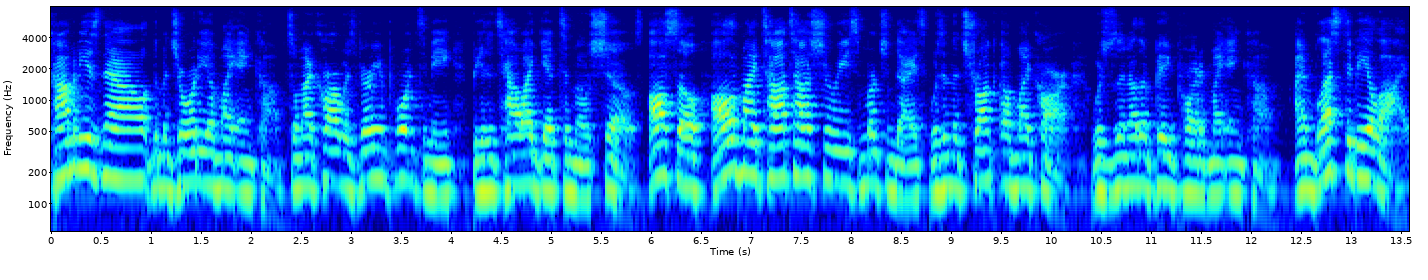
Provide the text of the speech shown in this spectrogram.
Comedy is now the majority of my income, so my car was very important to me because it's how I get to most shows. Also, all of my Tata Charisse merchandise was in the trunk of my car, which was another big part of my income. I'm blessed to be alive.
